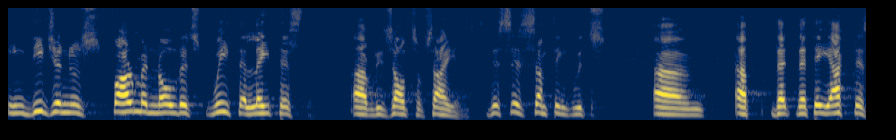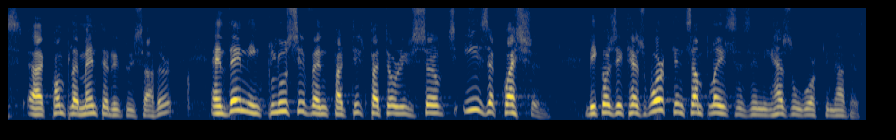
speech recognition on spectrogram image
indigenous farmer knowledge with the latest uh, results of science. This is something which um, that, that they act as uh, complementary to each other. And then inclusive and participatory research is a question because it has worked in some places and it hasn't worked in others.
